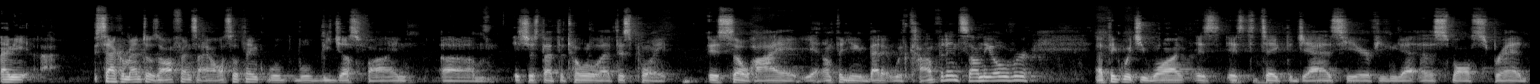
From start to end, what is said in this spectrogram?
I mean, Sacramento's offense, I also think will will be just fine. Um, it's just that the total at this point is so high. I don't think you can bet it with confidence on the over. I think what you want is is to take the Jazz here if you can get a small spread,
